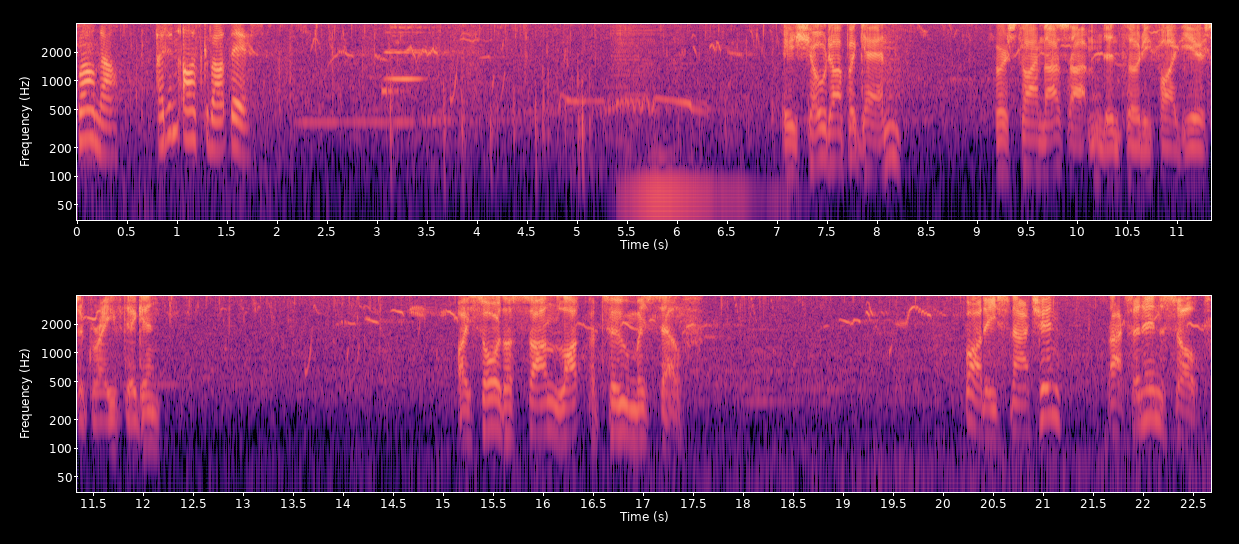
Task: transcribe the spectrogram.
Well now, I didn't ask about this. He showed up again. First time that's happened in 35 years of grave digging. I saw the son lock the tomb myself. Body snatching? That's an insult.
